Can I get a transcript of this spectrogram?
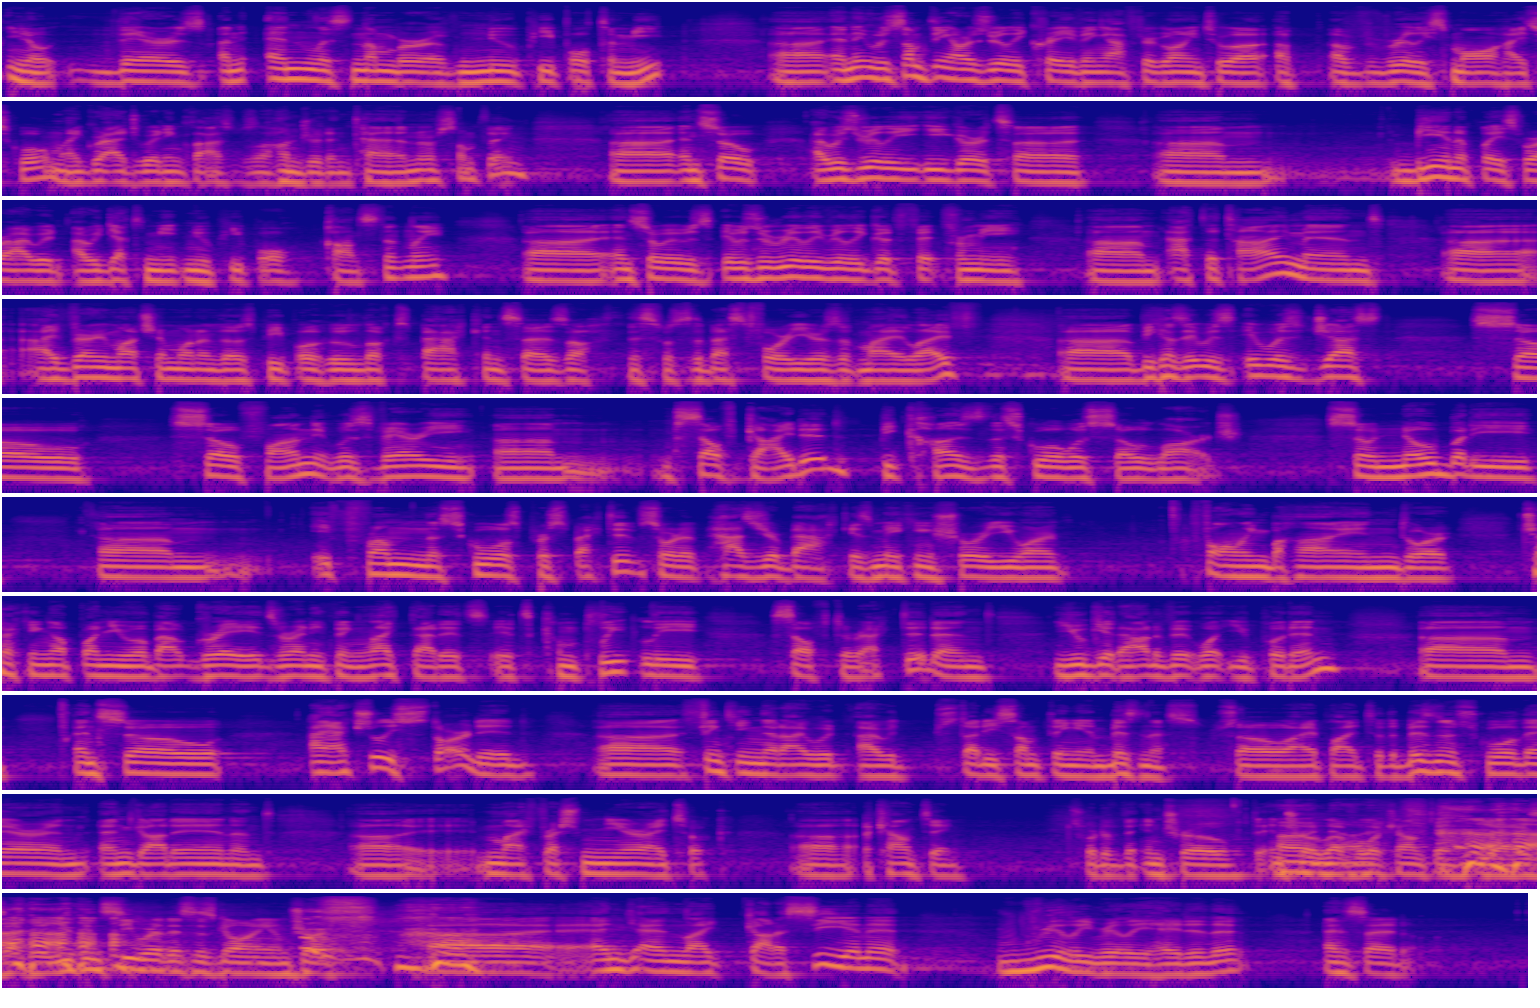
you know, there's an endless number of new people to meet. Uh, and it was something I was really craving after going to a, a, a, really small high school. My graduating class was 110 or something. Uh, and so I was really eager to um, be in a place where I would I would get to meet new people constantly, uh, and so it was it was a really really good fit for me um, at the time, and uh, I very much am one of those people who looks back and says, "Oh, this was the best four years of my life," uh, because it was it was just so so fun. It was very um, self guided because the school was so large, so nobody. Um, from the school's perspective, sort of has your back, is making sure you aren't falling behind or checking up on you about grades or anything like that. It's it's completely self-directed, and you get out of it what you put in. Um, and so, I actually started uh, thinking that I would I would study something in business. So I applied to the business school there and and got in. And uh, my freshman year, I took uh, accounting sort of the intro, the intro oh, level no. accounting. Yeah, exactly. you can see where this is going, I'm sure. Uh, and and like got a C in it really, really hated it and said,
